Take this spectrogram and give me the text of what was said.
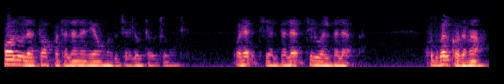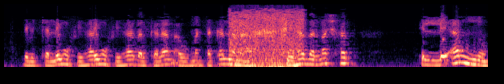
قالوا لا طاقة لنا اليوم بجهلوت وجنوده. ويأتي البلاء تلو البلاء. خد بالكم يا جماعة اللي بيتكلموا في في هذا الكلام أو من تكلم في هذا المشهد اللي أمنوا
